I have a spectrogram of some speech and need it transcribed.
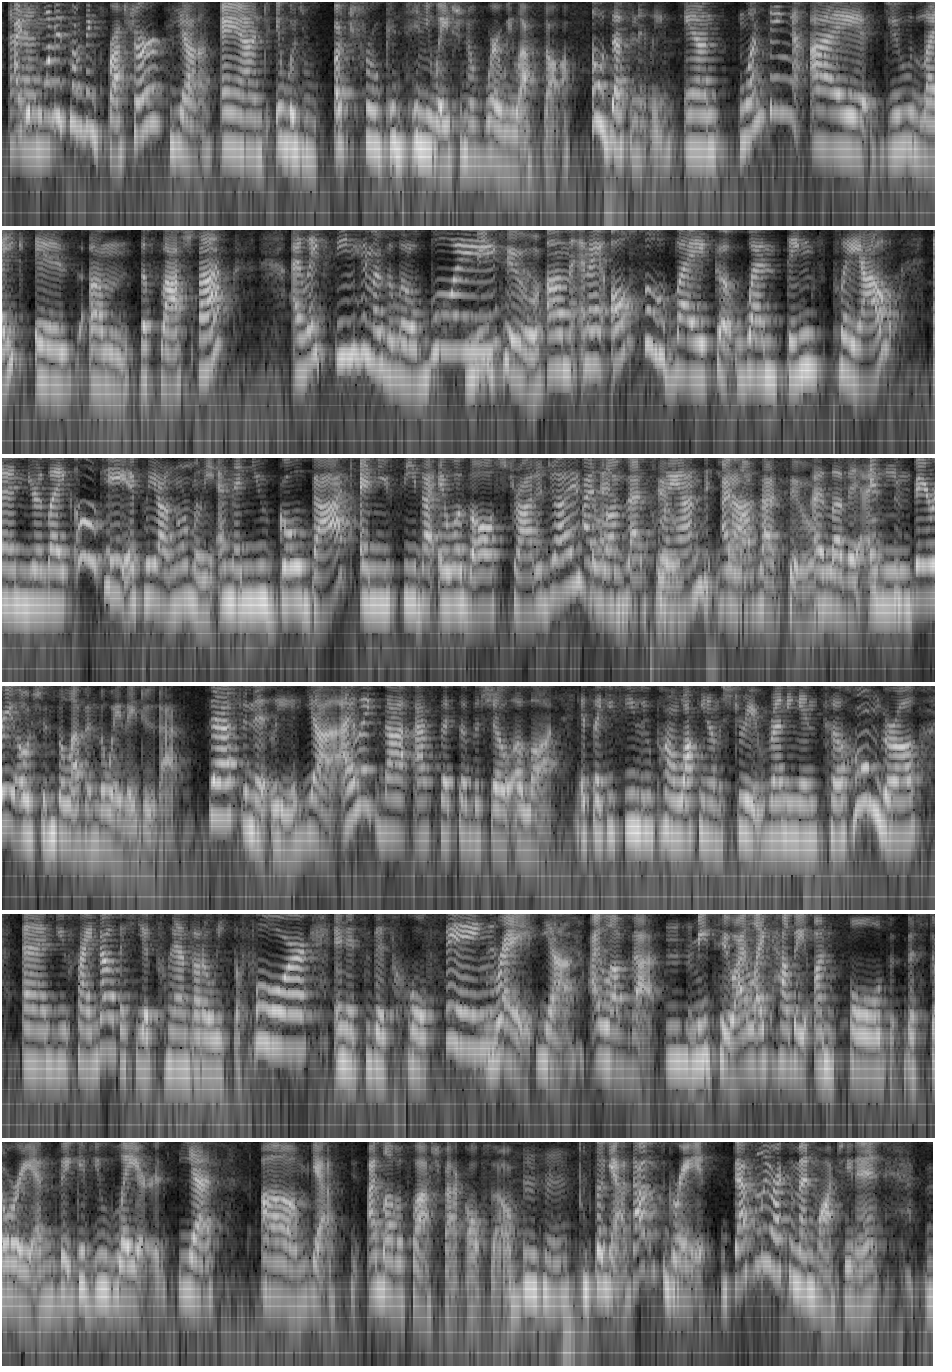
I just wanted something fresher. Yeah. And it was a true continuation of where we left off. Oh, definitely. And one thing I do like is um the flashbacks. I like seeing him as a little boy. Me too. Um and I also like when things play out and you're like, "Oh, okay, it played out normally." And then you go back and you see that it was all strategized I love and that too. planned. I love that too. I love it. I it's mean, very Ocean's Eleven the way they do that. Definitely. Yeah. I like that aspect of the show a lot. It's like you see Lupin walking on the street running into Homegirl and you find out that he had planned that a week before and it's this whole thing. Right. Yeah. I love that. Me too. I like how they unfold the story and they give you layers. Yes. Um, yes, I love a flashback also. Mm-hmm. So yeah, that's great. Definitely recommend watching it.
